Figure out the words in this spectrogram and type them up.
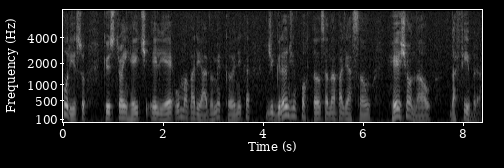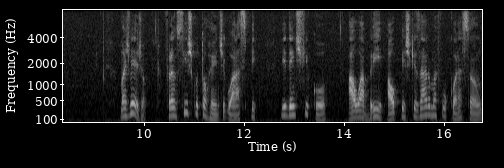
Por isso que o strain rate ele é uma variável mecânica de grande importância na avaliação regional da fibra. Mas vejam, Francisco Torrente Guaspe identificou, ao abrir, ao pesquisar uma, o coração,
